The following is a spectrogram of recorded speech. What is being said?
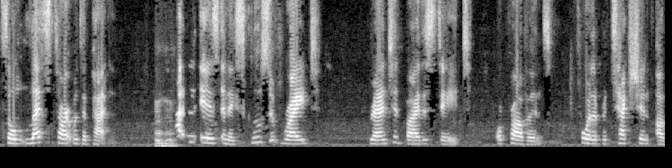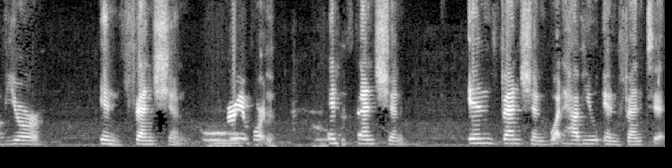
So let's start with the patent. Mm-hmm. Patent is an exclusive right granted by the state or province for the protection of your invention. Oh. Very important. Okay. Invention invention. What have you invented?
